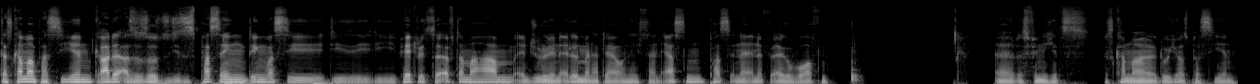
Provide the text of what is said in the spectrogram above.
das kann mal passieren. Gerade also so dieses Passing-Ding, was die, die, die Patriots da öfter mal haben. Äh, Julian Edelman hat ja auch nicht seinen ersten Pass in der NFL geworfen. Äh, das finde ich jetzt, das kann mal durchaus passieren.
